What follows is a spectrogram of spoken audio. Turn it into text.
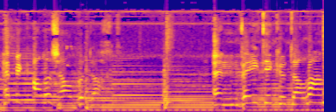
heb ik alles al bedacht? En weet ik het al lang?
